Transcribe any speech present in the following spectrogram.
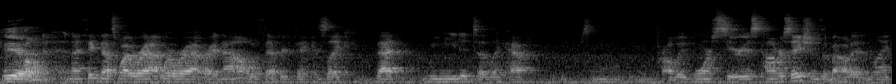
Yeah. component, and I think that's why we're at where we're at right now with everything. Is like that we needed to like have some probably more serious conversations about it, and like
